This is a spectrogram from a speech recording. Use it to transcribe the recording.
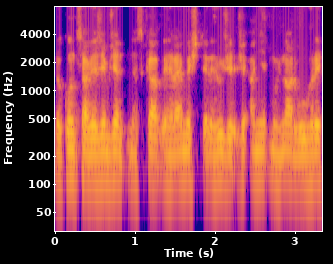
dokonce věřím, že dneska vyhrajeme čtyři hry, že, že ani možná dvou hry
